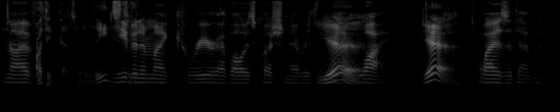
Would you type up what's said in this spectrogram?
no, I've I think that's what it leads to. even to. in my career, I've always questioned everything. Yeah. Like, why? yeah. Why is it that way?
